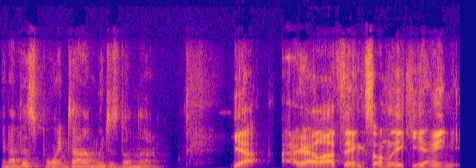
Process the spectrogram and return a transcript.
And at this point in time, we just don't know. Yeah, I got a lot of things on Leaky. I mean,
